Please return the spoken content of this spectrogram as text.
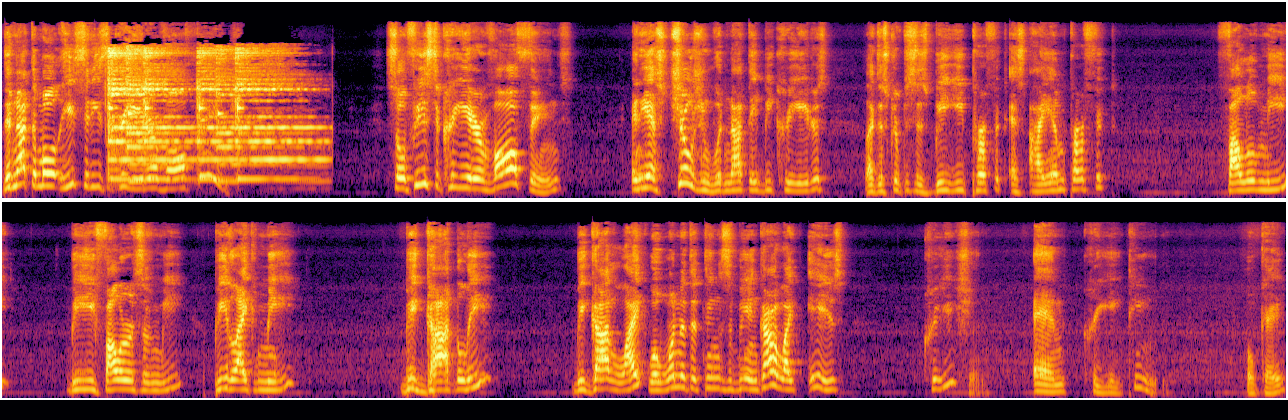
They're not the most, he said he's the creator of all things. So if he's the creator of all things, and he has children, would not they be creators? Like the scripture says, Be ye perfect as I am perfect. Follow me. Be ye followers of me. Be like me. Be godly. Be godlike. Well, one of the things of being godlike is creation and creating. Okay?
